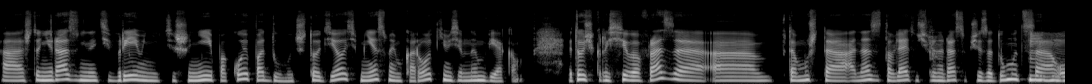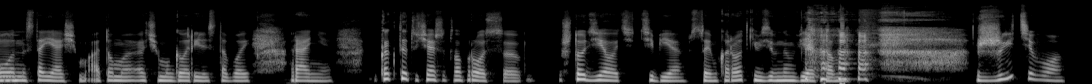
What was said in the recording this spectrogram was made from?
а, что ни разу не найти времени в тишине и покое подумать, что делать мне с моим коротким земным веком. Это очень красивая фраза, а, потому что она заставляет в очередной раз вообще задуматься о Мгм. настоящем, о том, о чем мы говорили с тобой ранее. Как ты отвечаешь на этот вопрос? Э, Что делать тебе с твоим коротким земным веком? Жить его,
